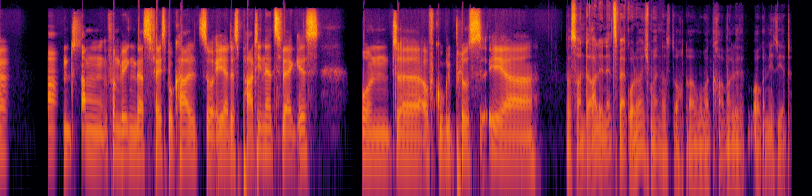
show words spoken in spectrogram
und von wegen, dass Facebook halt so eher das Party-Netzwerk ist und äh, auf Google Plus eher das Randale-Netzwerk, oder? Ich meine, das ist doch da, wo man Krawalle organisiert.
